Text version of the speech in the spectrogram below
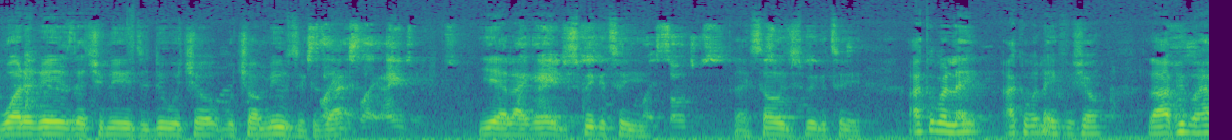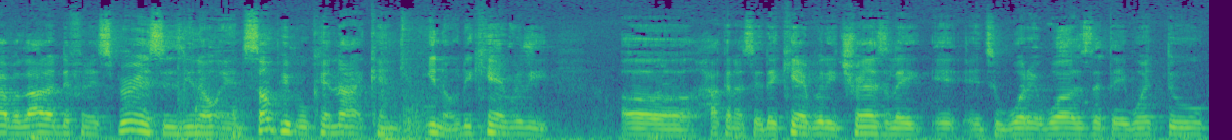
what it is that you needed to do with your with your music. Is like, that it's like angels. yeah, like angels speaking to you? Like soldiers. like soldiers speaking to you. I can relate. I can relate for sure. A lot of people have a lot of different experiences, you know, and some people cannot can you know they can't really uh how can I say they can't really translate it into what it was that they went through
